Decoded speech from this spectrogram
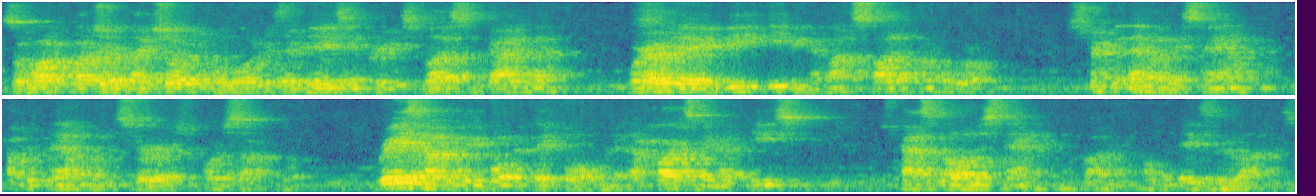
So watch, watch over thy children, O Lord, as their days increase, bless and guide them, wherever they may be, keeping them unspotted from the world. Strengthen them when they stand, comfort them when discouraged or sorrowful. Raise them up if they fall, if they fall, and in their hearts may have peace, which passes all understanding and abide all the days of their lives.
